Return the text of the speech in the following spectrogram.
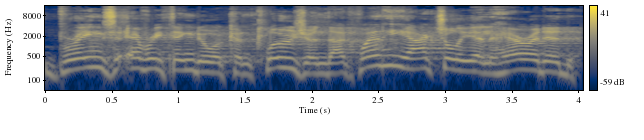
brings everything to a conclusion, that when he actually inherited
